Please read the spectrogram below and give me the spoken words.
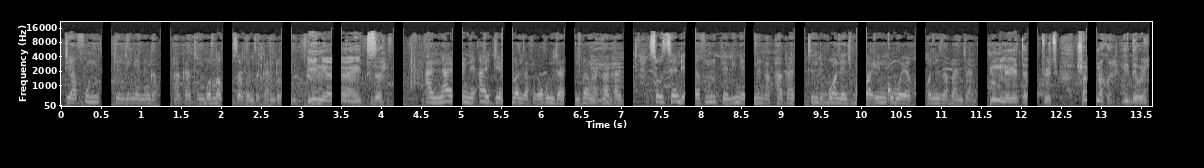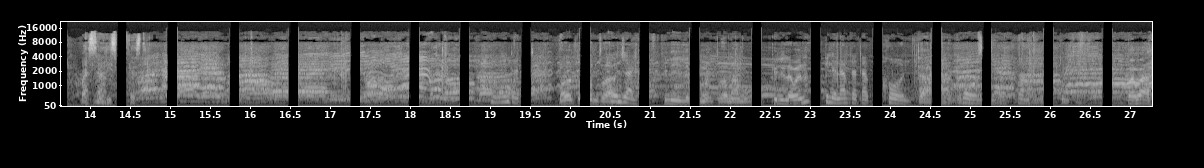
ndiyafuna ukude ndingene ngaphakathi ndibona uba kuza kwenzeka ntoni. Yini kangangithisayo andinayo ne-idea yoba ndizafika kunjani pha ngaphakathi. So siye ndiyafuna ukude ndingene ngaphakathi ndibone nje uba inkqubo yakhona izawuba njani. Kulungile-ke dadewethu. Shona khona lead the way. Basililise first makatomza kunjani? Philile mntwanami philile wena? Philile mtata khona. Baba.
